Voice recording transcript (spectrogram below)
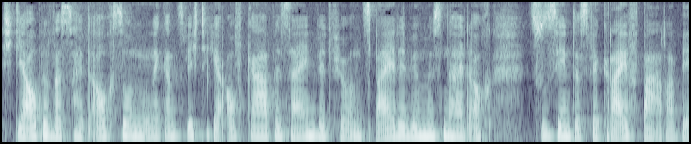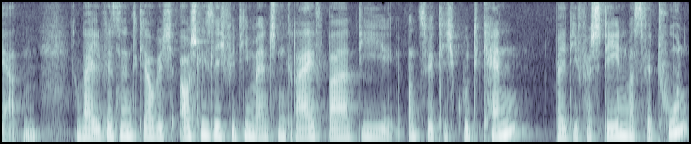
ich glaube, was halt auch so eine ganz wichtige Aufgabe sein wird für uns beide, wir müssen halt auch zusehen, dass wir greifbarer werden. Weil wir sind, glaube ich, ausschließlich für die Menschen greifbar, die uns wirklich gut kennen, weil die verstehen, was wir tun.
